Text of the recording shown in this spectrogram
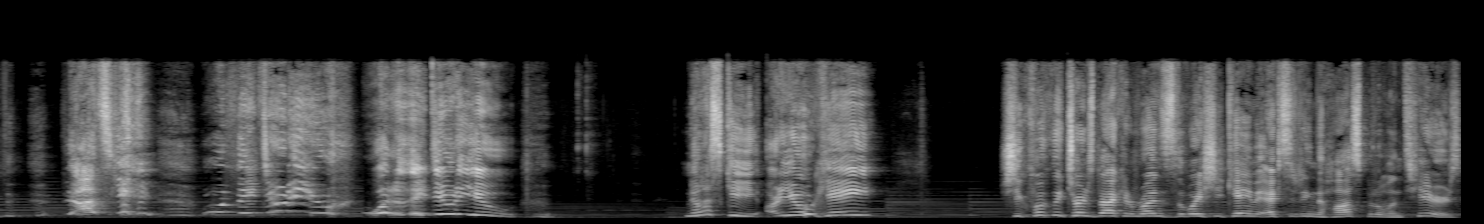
Natsuki! What did they do to you? What did they do to you? Natsuki, are you okay? She quickly turns back and runs the way she came, exiting the hospital in tears.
